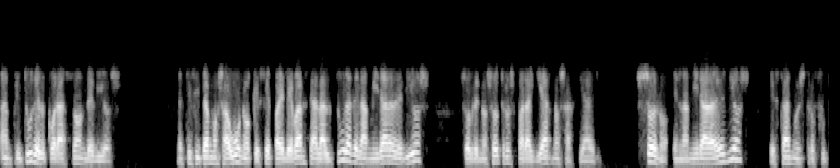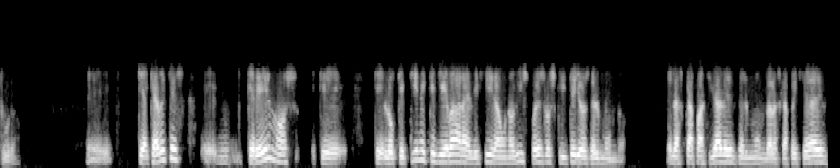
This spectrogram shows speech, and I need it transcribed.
amplitud del corazón de Dios. Necesitamos a uno que sepa elevarse a la altura de la mirada de Dios sobre nosotros para guiarnos hacia Él. Solo en la mirada de Dios está nuestro futuro. Eh, que, a veces eh, creemos que, lo que tiene que llevar a elegir a un obispo es los criterios del mundo, en las capacidades del mundo, las capacidades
